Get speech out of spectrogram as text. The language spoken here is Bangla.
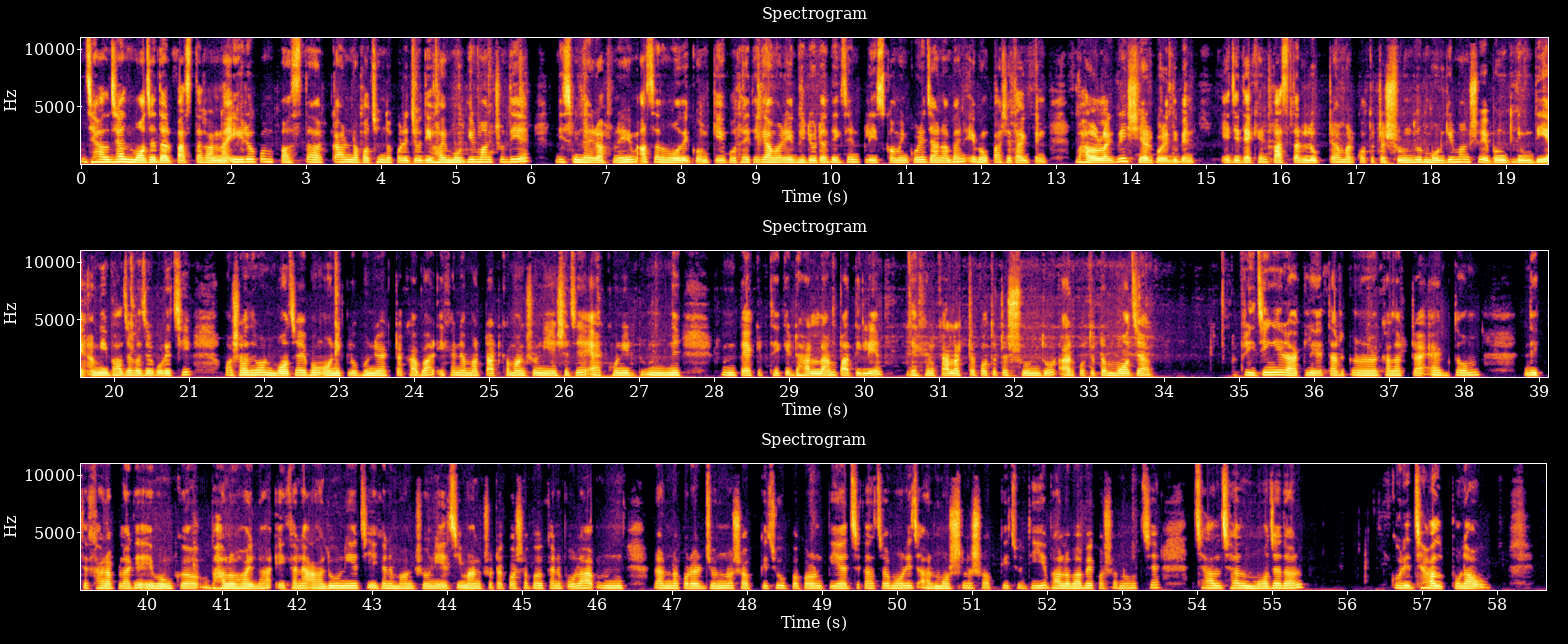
ঝাল ঝাল মজাদার পাস্তা রান্না। এরকম পাস্তা কার না পছন্দ করে? যদি হয় মুরগির মাংস দিয়ে। বিসমিল্লাহির রহমানির রহিম। আসসালামু আলাইকুম। কে কোথায় থেকে আমার এই ভিডিওটা দেখছেন, প্লিজ কমেন্ট করে জানাবেন এবং পাশে থাকবেন। ভালো লাগলে শেয়ার করে দিবেন। এই যে দেখেন, পাস্তার লুকটা আমার কতটা সুন্দর। মুরগির মাংস এবং ডিম দিয়ে আমি ভাজা ভাজা করেছি। অসাধারণ মজা এবং অনেক লোভনীয় একটা খাবার। এখানে আমার টাটকা মাংস নিয়ে এসেছে। এখনই প্যাকেট থেকে ঢাললাম পাতিলে। দেখেন কালারটা কতটা সুন্দর আর কতটা মজা। ফ্রিজিংয়ে রাখলে তার কালারটা একদম দেখতে খারাপ লাগে এবং ভালো হয় না। এখানে আলু নিয়েছি, এখানে মাংস নিয়েছি। মাংসটা কষাবো এখানে পোলা রান্না করার জন্য সব কিছু উপকরণ, পেঁয়াজ, কাঁচামরিচ আর মশলা সব কিছু দিয়ে ভালোভাবে কষানো হচ্ছে। ঝাল ঝাল, মজাদার। করে ঝাল, পোলাও।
